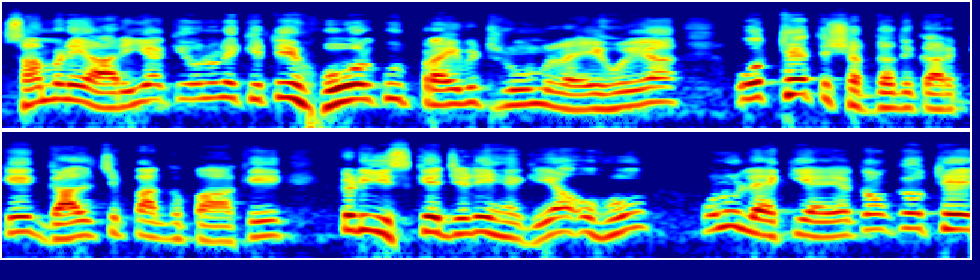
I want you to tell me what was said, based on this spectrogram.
ਸਾਹਮਣੇ ਆ ਰਹੀ ਆ ਕਿ ਉਹਨਾਂ ਨੇ ਕਿਤੇ ਹੋਰ ਕੋਈ ਪ੍ਰਾਈਵੇਟ ਰੂਮ ਲਏ ਹੋਏ ਆ। ਉੱਥੇ ਤਸ਼ੱਦਦ ਕਰਕੇ ਗੱਲ 'ਚ ਪੱਗ ਪਾ ਕੇ ਘੜੀਸ ਕੇ ਜਿਹੜੇ ਹੈਗੇ ਆ, ਉਹ ਉਹਨੂੰ ਲੈ ਕੇ ਆਏ ਆ, ਕਿਉਂਕਿ ਉੱਥੇ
